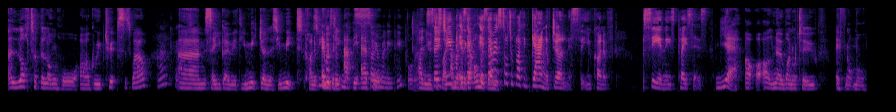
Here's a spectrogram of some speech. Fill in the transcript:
a lot of the long haul are group trips as well. Okay. Um, so you go with, you meet journalists, you meet kind of So everybody at the met airport, So many people. Then. and you're So just like, you, am I going to get on is with there them? a sort of like a gang of journalists that you kind of see in these places? Yeah, I'll, I'll know one or two, if not more.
